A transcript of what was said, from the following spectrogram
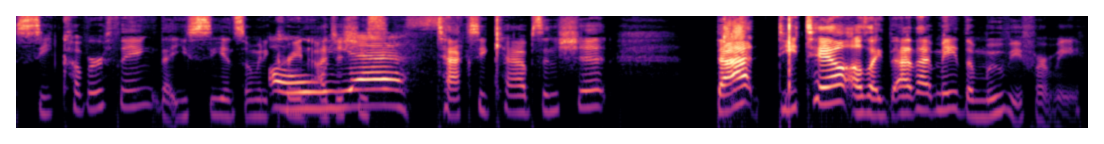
seat cover thing that you see in so many Korean oh, yes. taxi cabs and shit. That detail, I was like, that that made the movie for me.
